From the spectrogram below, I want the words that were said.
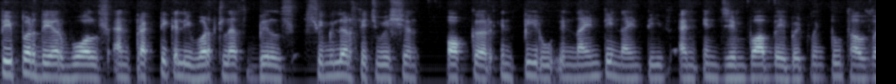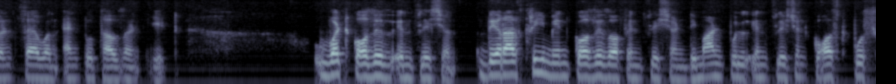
paper their walls and practically worthless bills. Similar situation occur in Peru in 1990s and in Zimbabwe between 2007 and 2008. What causes inflation? There are three main causes of inflation demand pull inflation, cost push,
